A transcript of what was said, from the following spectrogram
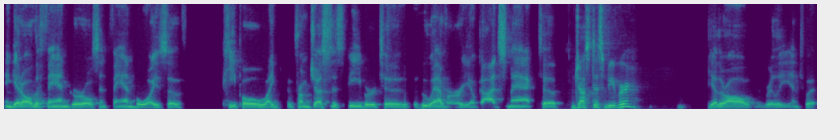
and get all the fangirls and fanboys of people like from Justice Bieber to whoever, you know, Godsmack to Justice Bieber. Yeah, they're all really into it.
